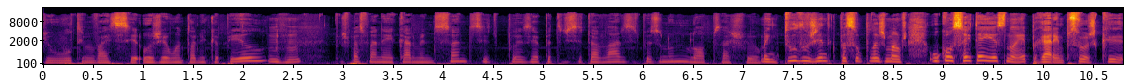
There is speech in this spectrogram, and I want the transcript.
e o último vai ser. Hoje é o António Capelo, Uhum. depois para a semana é a Carmen Santos e depois é a Patrícia Tavares e depois o Nuno Lopes, acho eu. Bem, tudo gente que passou pelas mãos. O conceito é esse, não é? Pegarem pessoas que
